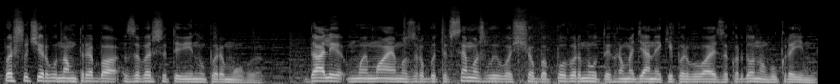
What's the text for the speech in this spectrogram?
В першу чергу нам треба завершити війну перемогою. Далі ми маємо зробити все можливе, щоб повернути громадян, які перебувають за кордоном в Україну,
